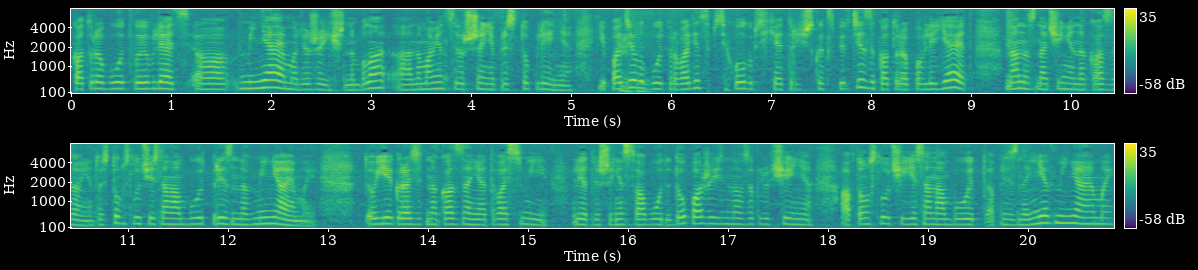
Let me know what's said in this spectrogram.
которые будут выявлять, а, вменяема ли женщина была а, на момент совершения преступления. И по делу будет проводиться психолого-психиатрическая экспертиза, которая повлияет на назначение наказания. То есть в том случае, если она будет признана вменяемой, то ей грозит наказание от 8 лет лишения свободы до пожизненного заключения, а в том случае, если она будет признана невменяемой,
